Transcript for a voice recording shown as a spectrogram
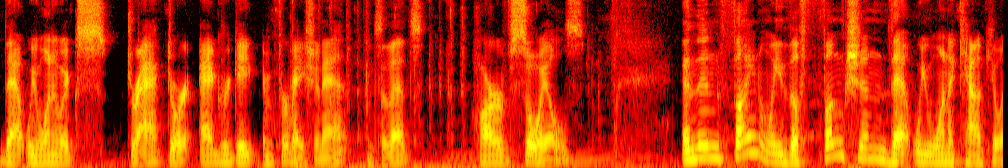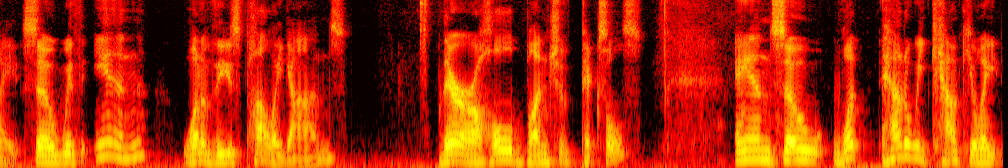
that we want to extract or aggregate information at, and so that's harv soils. And then finally, the function that we want to calculate. So within one of these polygons, there are a whole bunch of pixels. And so what how do we calculate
